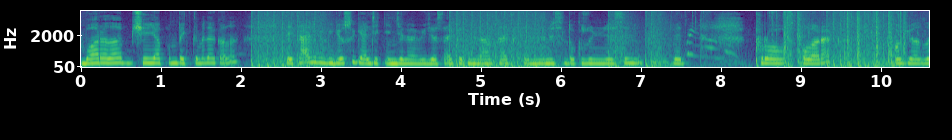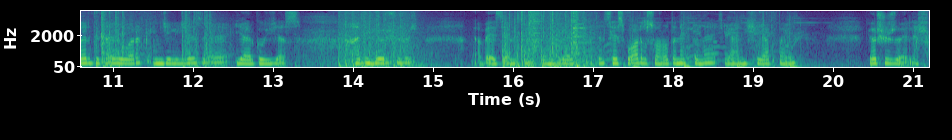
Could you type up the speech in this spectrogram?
Bu arada bir şey yapın beklemede kalın. Detaylı bir videosu gelecek inceleme videosu iPad mini 6, iPad 10. nesil, 9. nesil ve Pro olarak O cihazları detaylı olarak inceleyeceğiz ve yargılayacağız. Hadi görüşürüz. VSM'imizin sonuna geldik zaten. Ses bu arada sonradan ekleme yani şey yapmayın. Görüşürüz beyler.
